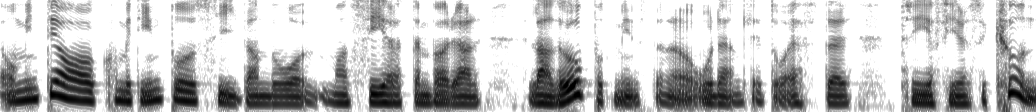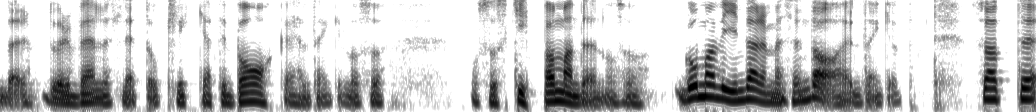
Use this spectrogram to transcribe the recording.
om inte jag har kommit in på sidan då man ser att den börjar ladda upp åtminstone ordentligt då efter 3-4 sekunder, då är det väldigt lätt att klicka tillbaka helt enkelt och så, och så skippar man den och så går man vidare med sin dag helt enkelt. Så att eh,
